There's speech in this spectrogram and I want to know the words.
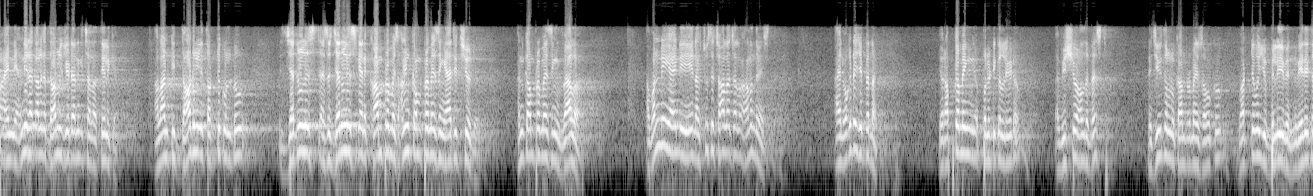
ఆయన్ని అన్ని రకాలుగా దాడులు చేయడానికి చాలా తేలిక. అలాంటి దాడుల్ని తట్టుకుంటూ జర్నలిస్ట్ యాజ్ అ జర్నలిస్ట్ ఆయన కాంప్రమైజ్ అన్కాంప్రమైజింగ్ యాటిట్యూడ్ అన్కాంప్రమైజింగ్ వ్యాలో అవన్నీ ఆయన్ని నాకు చూస్తే చాలా చాలా ఆనందం వేసింది. ఆయన ఒకటే చెప్పారు నాకు your upcoming political leader I wish you all the best నీ జీవితంలో నువ్వు కాంప్రమైజ్ అవ్వకు. వాట్ ఎవర్ యూ బిలీవ్ ఇన్ నువ్వు ఏదైతే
